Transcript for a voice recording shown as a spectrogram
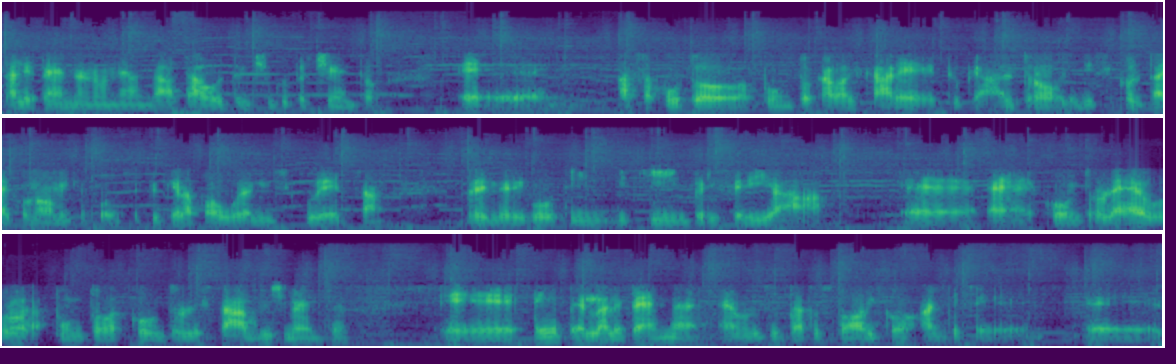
la Le Pen non è andata oltre il 5% e ha saputo appunto cavalcare più che altro le difficoltà economiche, forse più che la paura e l'insicurezza, prendere i voti di chi in periferia è, è contro l'euro, appunto è contro l'establishment e, e, per la Le Pen è un risultato storico anche se eh,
